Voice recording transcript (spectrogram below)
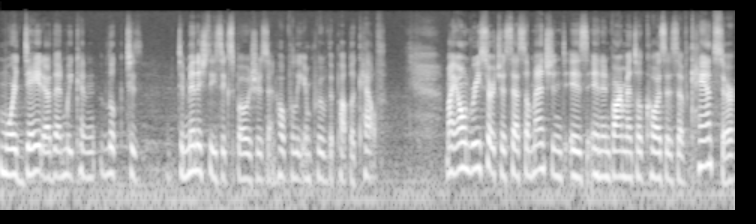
more data, then we can look to diminish these exposures and hopefully improve the public health. My own research, as Cecil mentioned, is in environmental causes of cancer.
